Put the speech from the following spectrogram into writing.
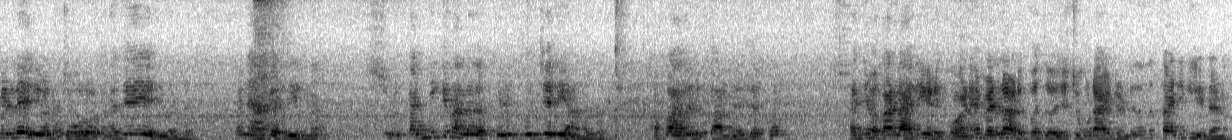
വെള്ള അരി കൊണ്ടാണ് ചോറ് വെക്കുന്നത്. ജയ അരി കൊണ്ട് അപ്പം ഞാൻ കരുതി ഇന്ന് കഞ്ഞിക്ക് നല്ലത് എപ്പോഴും കുഞ്ചരിയാണല്ലോ. അപ്പോൾ അതെടുക്കാമെന്ന് കരുതി അപ്പോൾ കഞ്ഞി വെക്കാനുള്ള അരി എടുക്കുവാണെങ്കിൽ വെള്ളം അടുപ്പത്ത് വെച്ച് ചൂടായിട്ടുണ്ട് ഇതൊന്ന് കഴുകി ഇടണം.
